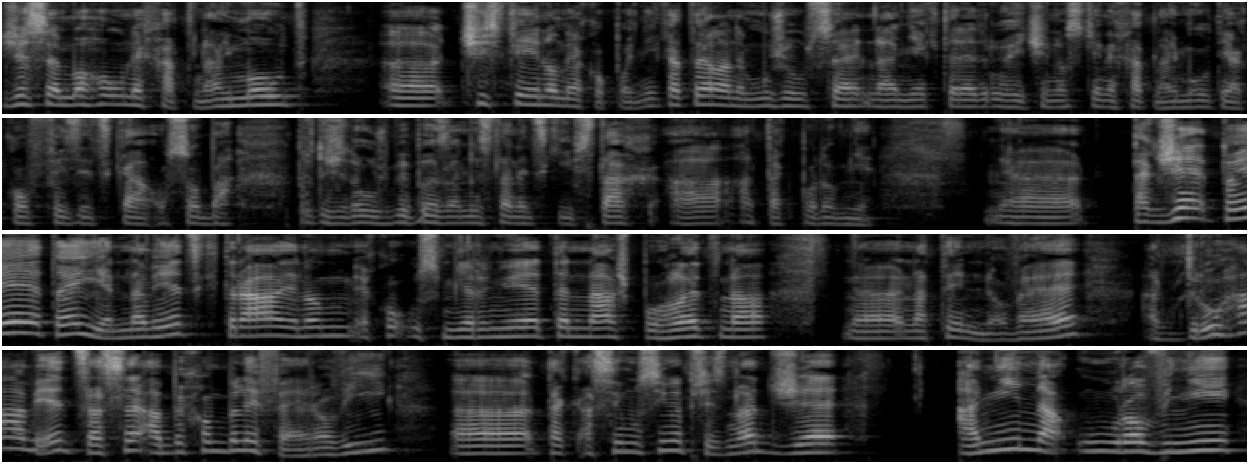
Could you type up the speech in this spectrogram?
že se mohou nechat najmout eh, čistě jenom jako podnikatel a nemůžou se na některé druhy činnosti nechat najmout jako fyzická osoba, protože to už by byl zaměstnanecký vztah a, a tak podobně. Eh, takže to je, to je jedna věc, která jenom jako usměrňuje ten náš pohled na, eh, na ty nové. A druhá věc, zase, abychom byli féroví, eh, tak asi musíme přiznat, že ani na úrovni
